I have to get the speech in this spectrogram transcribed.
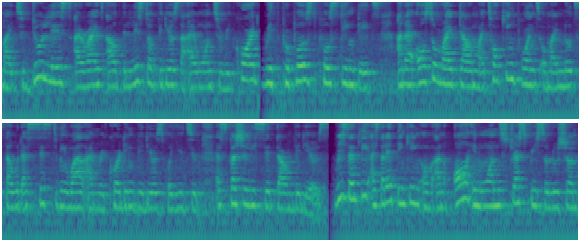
my to do list, I write out the list of videos that I want to record with proposed posting dates, and I also write down my talking points or my notes that would assist me while I'm recording videos for YouTube, especially sit down videos. Recently, I started thinking of an all in one stress free solution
